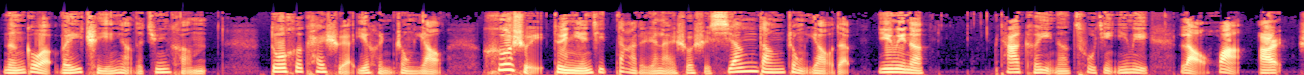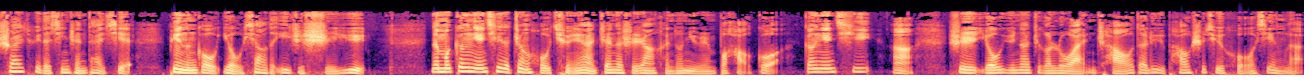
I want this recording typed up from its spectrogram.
能够维持营养的均衡。多喝开水也很重要，喝水对年纪大的人来说是相当重要的，因为呢，它可以呢促进因为老化而衰退的新陈代谢，并能够有效的抑制食欲。那么更年期的症候群啊，真的是让很多女人不好过。更年期啊，是由于呢这个卵巢的滤泡失去活性了，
